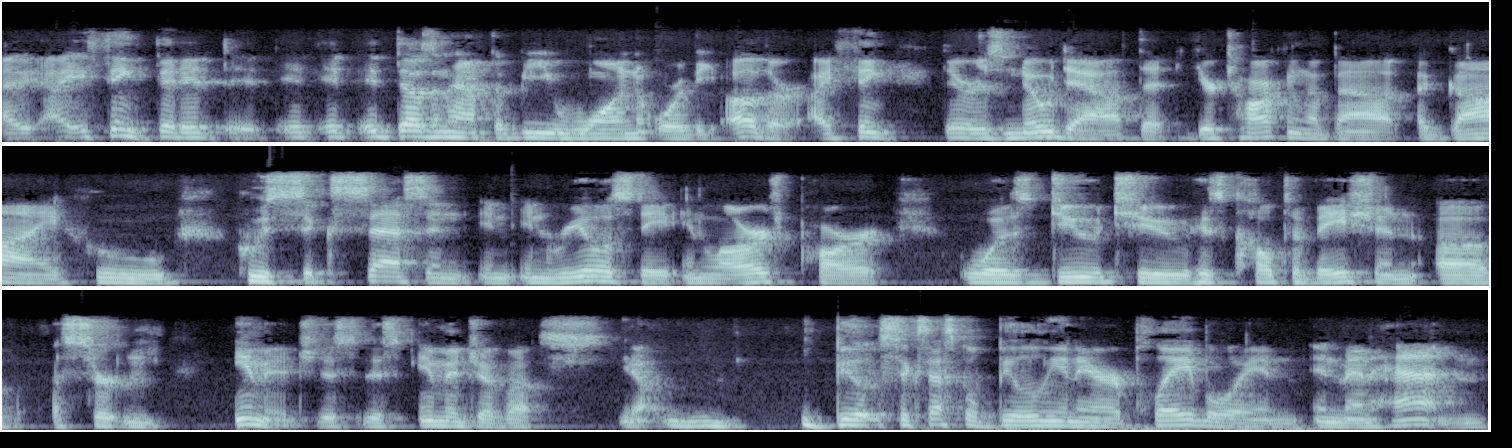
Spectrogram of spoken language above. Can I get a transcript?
I, I think that it, it, it, it doesn't have to be one or the other. I think there is no doubt that you're talking about a guy who whose success in, in, in real estate in large part was due to his cultivation of a certain – image, this this image of a you know successful billionaire playboy in, in Manhattan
